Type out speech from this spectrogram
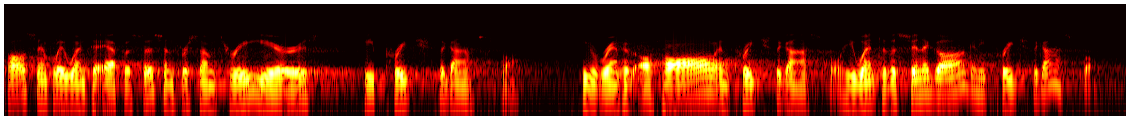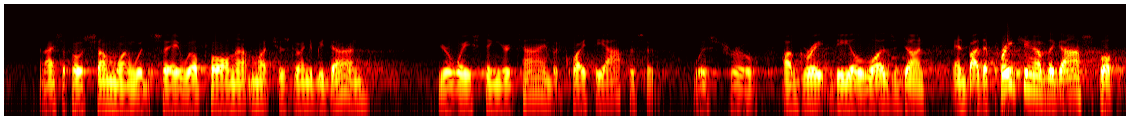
Paul simply went to Ephesus, and for some three years, he preached the gospel. He rented a hall and preached the gospel. He went to the synagogue and he preached the gospel. And I suppose someone would say, well, Paul, not much is going to be done. You're wasting your time. But quite the opposite was true. A great deal was done. And by the preaching of the gospel,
